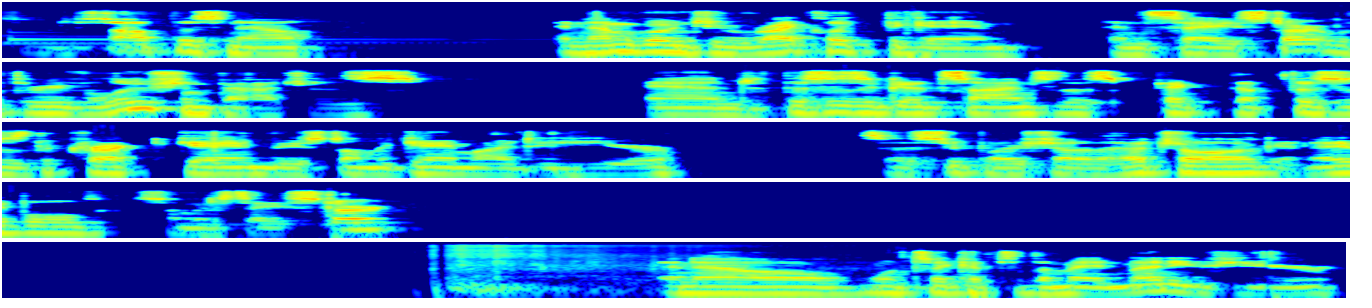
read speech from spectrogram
So stop this now, and I'm going to right-click the game and say start with Riivolution patches. And this is a good sign, so this picked up this is the correct game based on the game ID here. It says Super Shadow the Hedgehog enabled, so I'm going to say start. And now, once I get to the main menu here,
